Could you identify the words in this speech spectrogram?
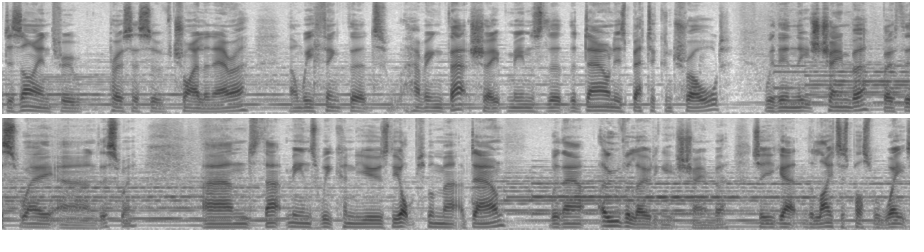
design through process of trial and error. And we think that having that shape means that the down is better controlled within each chamber, both this way and this way. And that means we can use the optimum amount of down without overloading each chamber. So you get the lightest possible weight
